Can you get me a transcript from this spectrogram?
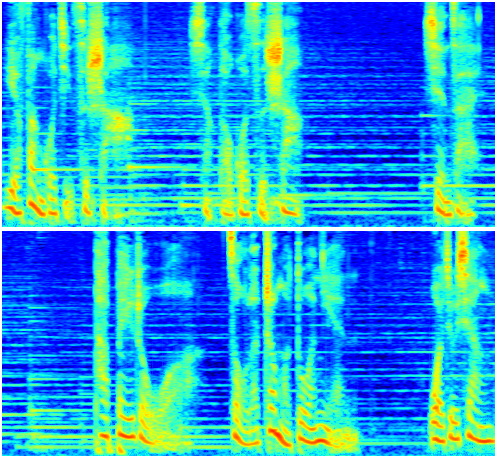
也犯过几次傻，想到过自杀。现在，他背着我走了这么多年，我就像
